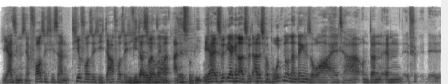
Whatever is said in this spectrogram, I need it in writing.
ja, Sie müssen ja vorsichtig sein, hier vorsichtig, da vorsichtig, wie das sollten Sie mal. alles verbieten. Ja, es wird, ja genau, es wird alles verboten und dann denken wir so, oh, Alter, und dann, ähm, f- äh,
